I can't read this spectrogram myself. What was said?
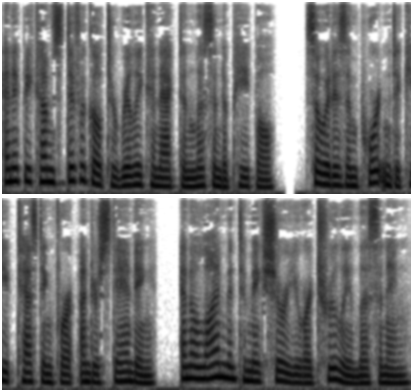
and it becomes difficult to really connect and listen to people, so it is important to keep testing for understanding and alignment to make sure you are truly listening.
